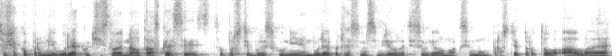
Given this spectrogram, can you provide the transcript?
což jako pro mě bude jako číslo jedna otázka, jestli to prostě bude schůdný, nebude, protože si myslím, že v se udělal maximum prostě pro to, ale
